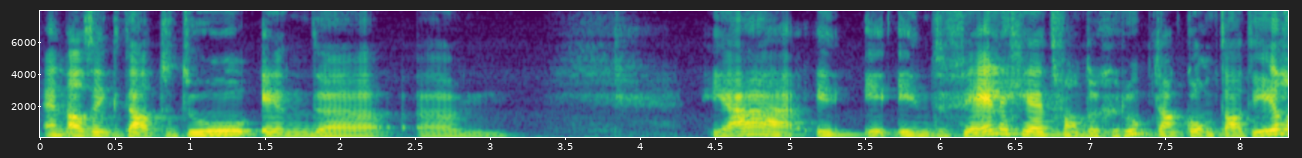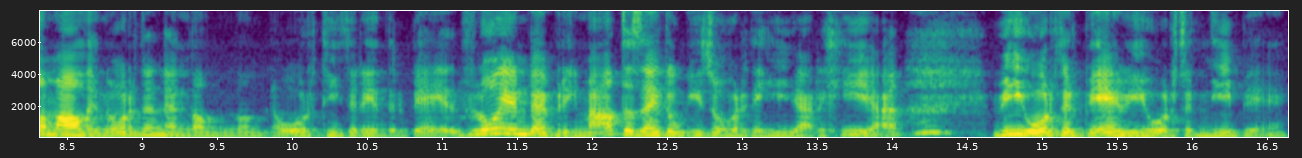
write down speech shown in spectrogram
En als ik dat doe in de, um, ja, in, in de veiligheid van de groep, dan komt dat helemaal in orde en dan, dan hoort iedereen erbij. Vlooien bij primaten zegt ook iets over de hiërarchie. Hè? Wie hoort erbij, wie hoort er niet bij?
